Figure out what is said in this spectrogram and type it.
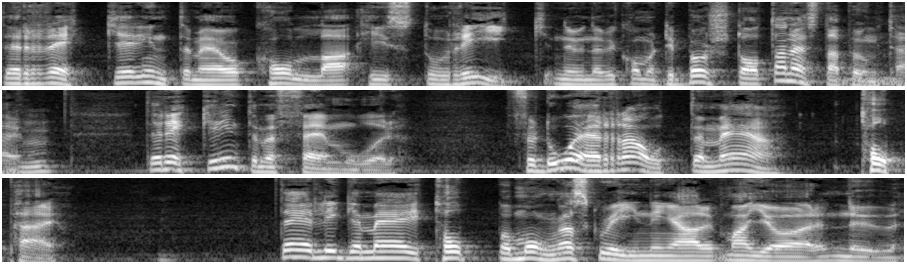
det räcker inte med att kolla historik nu när vi kommer till börsdata nästa punkt här. Det räcker inte med fem år. För då är Raute med topp här. Det ligger med i topp på många screeningar man gör nu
